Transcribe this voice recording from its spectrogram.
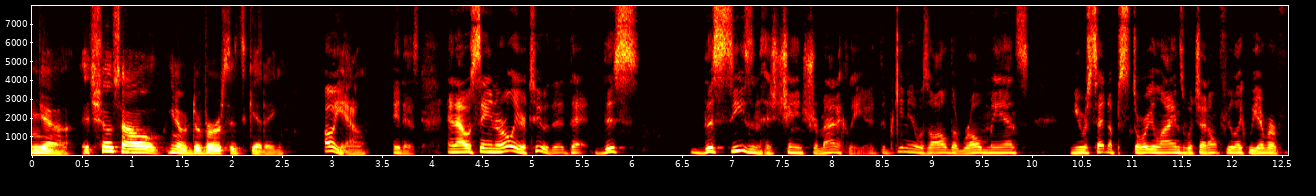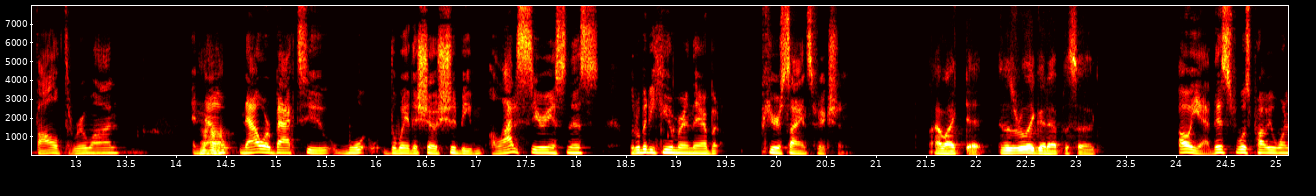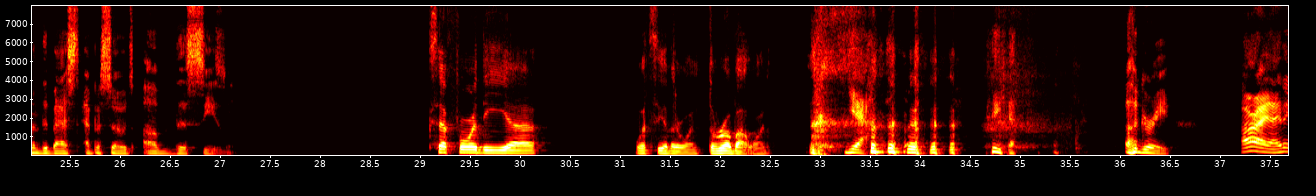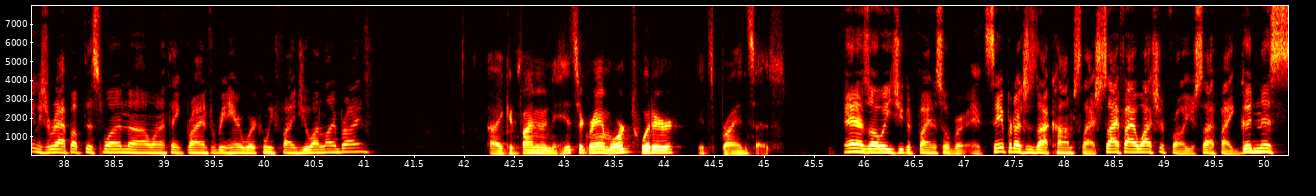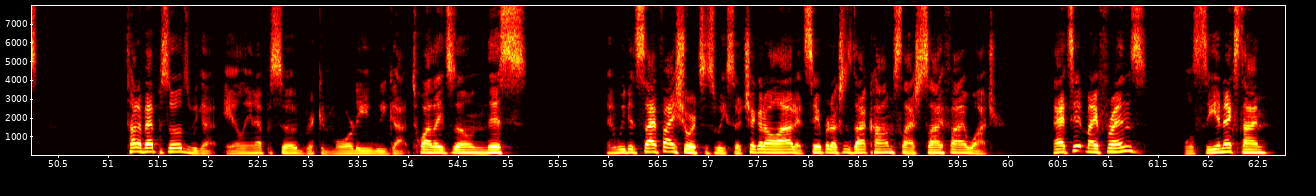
Yeah, it shows how you know diverse it's getting. oh you yeah, know? it is. And I was saying earlier too that that this this season has changed dramatically. At the beginning, it was all the romance, and you were setting up storylines which I don't feel like we ever followed through on. And now, Uh-huh. now we're back to w- the way the show should be: a lot of seriousness, a little bit of humor in there, but pure science fiction. I liked it. It was a really good episode. Oh yeah, this was probably one of the best episodes of this season. Except for the uh what's the other one the robot one Yeah. yeah. Agreed. All right. I think we should wrap up this one. Uh, I want to thank Bryan for being here. Where can we find you online, Bryan? i can find me on instagram or twitter it's brian says And as always, you can find us over at sayproductions.com slash sci-fi watcher for all your sci-fi goodness. Ton of episodes. We got Alien episode, Rick and Morty. We got Twilight Zone, this, and we did sci-fi shorts this week. So check it all out at sayproductions.com slash sci-fi watcher. That's it, my friends. We'll see you next time.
